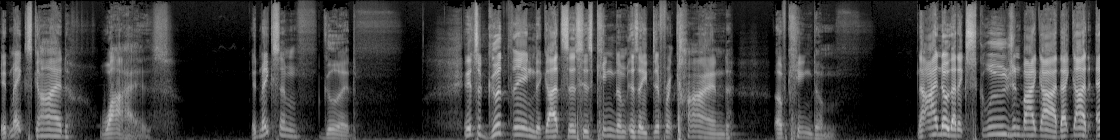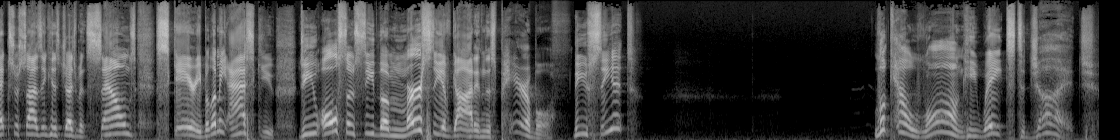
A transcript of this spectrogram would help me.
It makes God wise, it makes him good. And it's a good thing that God says his kingdom is a different kind of kingdom. Now, I know that exclusion by God, that God exercising his judgment, sounds scary, but let me ask you do you also see the mercy of God in this parable? Do you see it? look how long he waits to judge.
